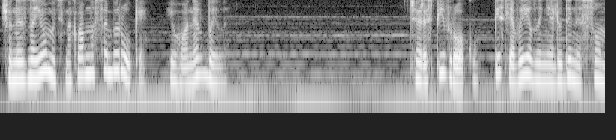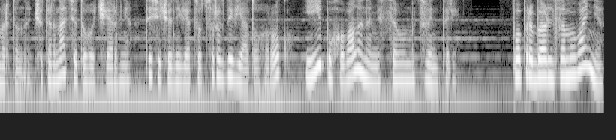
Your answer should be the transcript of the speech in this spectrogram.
що незнайомець наклав на себе руки, його не вбили. Через півроку, після виявлення людини Сомертона 14 червня 1949 року, її поховали на місцевому цвинтарі. Попри бальзамування,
